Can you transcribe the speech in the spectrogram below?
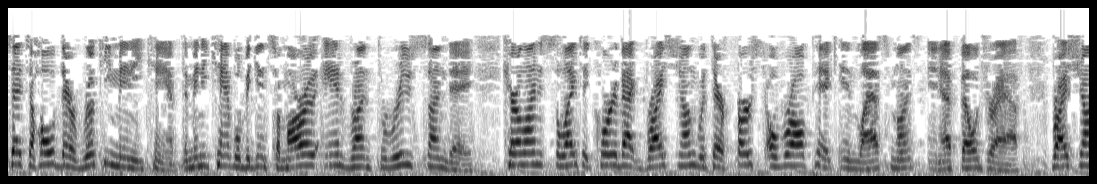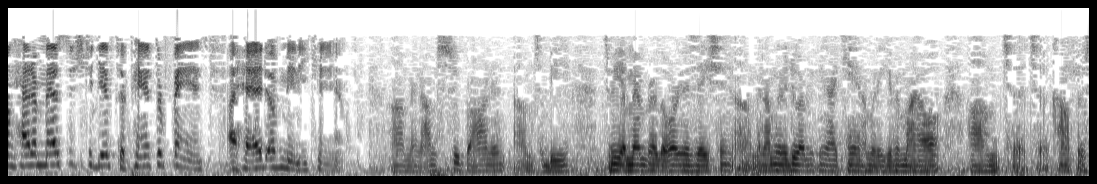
set to hold their rookie mini camp. The mini camp will begin tomorrow and run through Sunday. Carolina selected quarterback Bryce Young with their first overall pick in last month's NFL draft. Bryce Young had a message to give to Panther fans ahead of mini camp. Um, and I'm super honored um, to be to be a member of the organization. Um, and I'm going to do everything I can. I'm going to give it my all um, to, to accomplish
